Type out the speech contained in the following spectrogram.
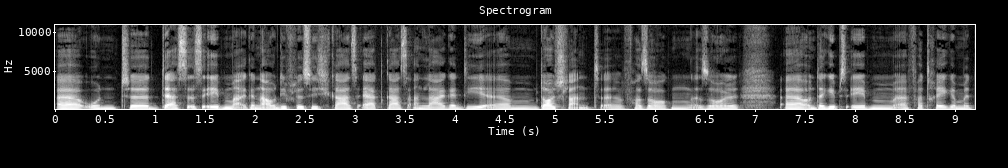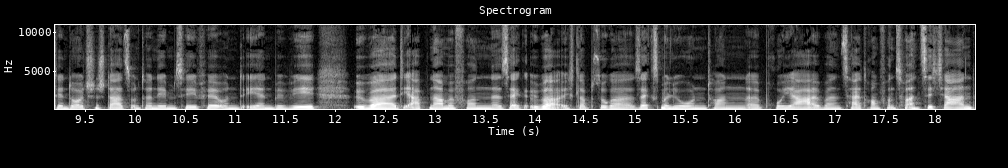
Äh, und äh, das ist eben genau die Flüssiggas-Erdgasanlage, die ähm, Deutschland äh, versorgen soll. Und da gibt es eben Verträge mit den deutschen Staatsunternehmen SEFE und ENBW über die Abnahme von über, ich glaube sogar sechs Millionen Tonnen pro Jahr über einen Zeitraum von 20 Jahren.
